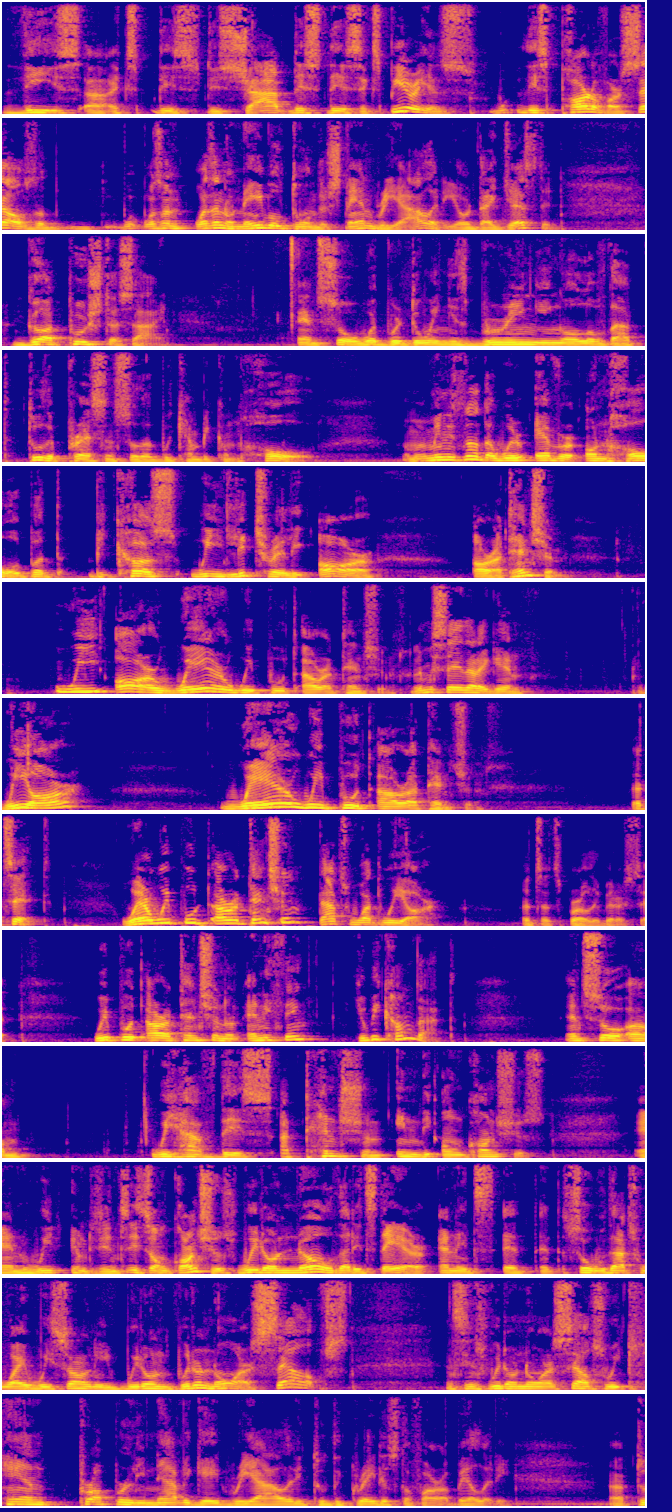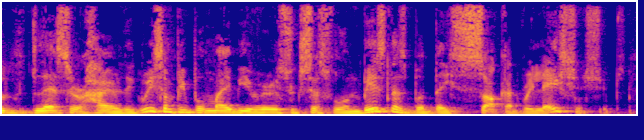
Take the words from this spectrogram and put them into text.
these uh, ex- this this chat this this experience this part of ourselves that wasn't wasn't unable to understand reality or digest it got pushed aside. And so what we're doing is bringing all of that to the present so that we can become whole. I mean it's not that we're ever on whole but because we literally are our attention we are where we put our attention. Let me say that again. We are where we put our attention. That's it. Where we put our attention, that's what we are. That's, that's probably better said. We put our attention on anything, you become that. And so um, we have this attention in the unconscious. And we, it's unconscious. We don't know that it's there, and it's it, it, so that's why we suddenly we don't we don't know ourselves and since we don't know ourselves, we can't properly navigate reality to the greatest of our ability. Uh, to the lesser, higher degree, some people might be very successful in business, but they suck at relationships.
